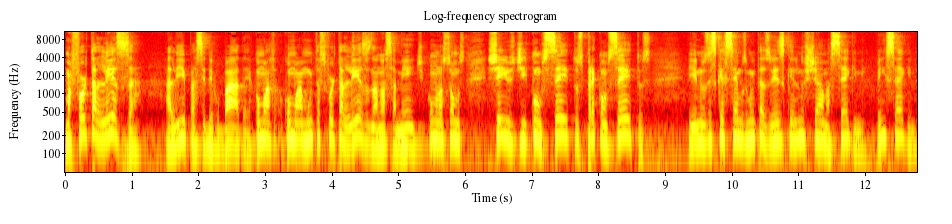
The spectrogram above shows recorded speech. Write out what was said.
uma fortaleza ali para ser derrubada. É como, há, como há muitas fortalezas na nossa mente, como nós somos cheios de conceitos, preconceitos, e nos esquecemos muitas vezes que Ele nos chama: segue-me, vem, segue-me.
